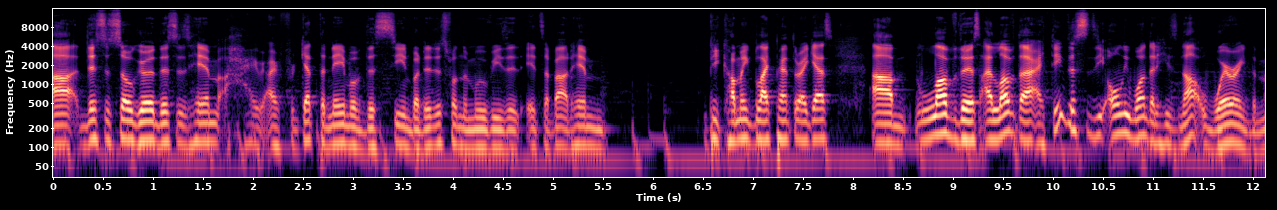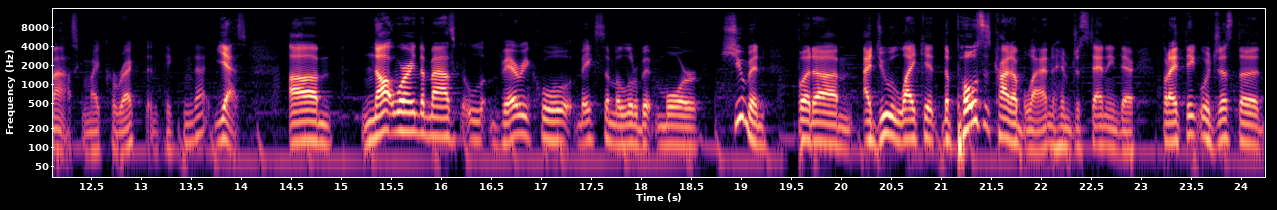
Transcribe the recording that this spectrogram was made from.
Uh, this is so good. This is him. I, I, forget the name of this scene, but it is from the movies. It, it's about him becoming Black Panther, I guess. Um, love this. I love that. I think this is the only one that he's not wearing the mask. Am I correct in thinking that? Yes. Um, not wearing the mask, very cool. Makes him a little bit more human. But um, I do like it. The pose is kind of bland, him just standing there. But I think with just the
